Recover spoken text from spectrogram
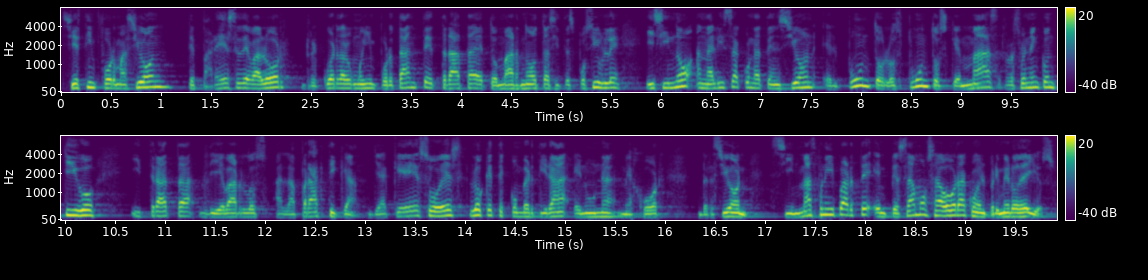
Si esta información te parece de valor, recuerda algo muy importante, trata de tomar notas si te es posible y si no, analiza con atención el punto, los puntos que más resuenen contigo y trata de llevarlos a la práctica, ya que eso es lo que te convertirá en una mejor versión. Sin más por mi parte, empezamos ahora con el primero de ellos,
